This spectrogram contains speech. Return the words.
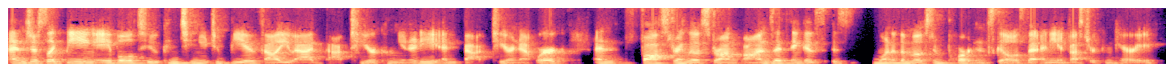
And just like being able to continue to be a value add back to your community and back to your network and fostering those strong bonds i think is is one of the most important skills that any investor can carry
